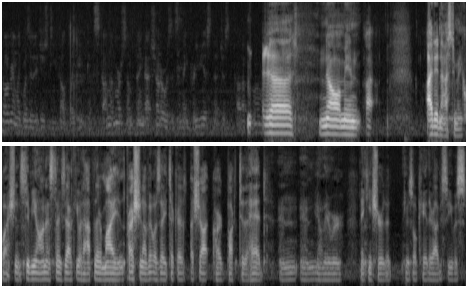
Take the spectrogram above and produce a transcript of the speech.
Källgren? Like, was it just he felt like it got stung him or something that shot, or was it something previous that just caught up to him? Yeah, no, I mean, I, I didn't ask too many questions, to be honest, exactly what happened there. My impression of it was they took a, a shot, hard puck to the head, and, and, you know, they were making sure that he was okay there. Obviously, he was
